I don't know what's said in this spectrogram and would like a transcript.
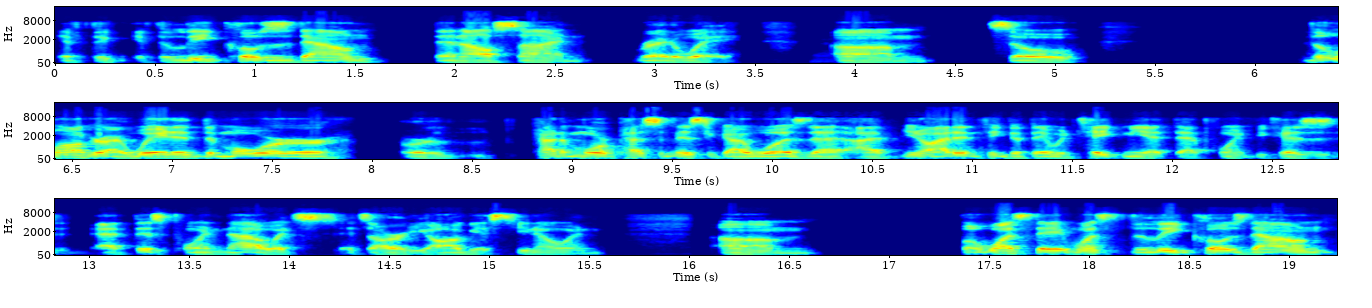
if the if the league closes down, then I'll sign right away. Um, so the longer I waited, the more or kind of more pessimistic I was that I, you know, I didn't think that they would take me at that point because at this point now it's it's already August, you know, and um, but once they once the league closed down,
